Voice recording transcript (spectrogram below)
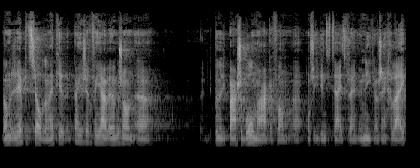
Dan heb je hetzelfde. Dan heb je, kan je zeggen van ja, we hebben zo'n uh, kunnen die paarse bol maken van uh, onze identiteit. We zijn uniek en we zijn gelijk.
